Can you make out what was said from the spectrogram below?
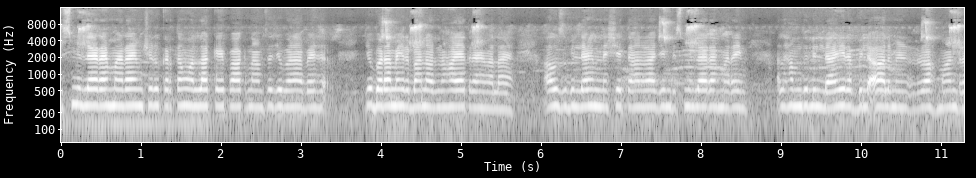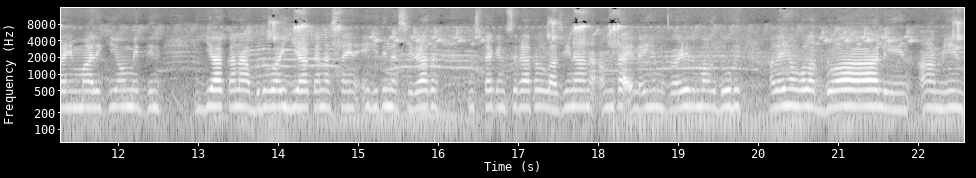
بسم اللہ الرحمن الرحیم۔ شروع کرتا ہوں۔ اللہ کے پاک نام سے جو بڑا جو بڑا مہربان اور نہایت رہنے والا ہے۔ اعوذ باللہ من الشیطان الرجیم۔ بسم اللہ الرحمن الرحیم۔ الحمد للہ رب العالمین۔ الرحمن الرحیم۔ مالک یوم الدین۔ ایاک نعبد و ایاک نستعین۔ اهدنا الصراط المستقیم۔ صراط الذین انعمت علیہم غیر المغضوب علیہم ولا الضالین۔ آمین۔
